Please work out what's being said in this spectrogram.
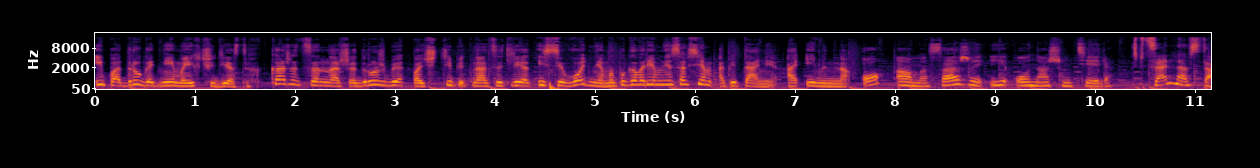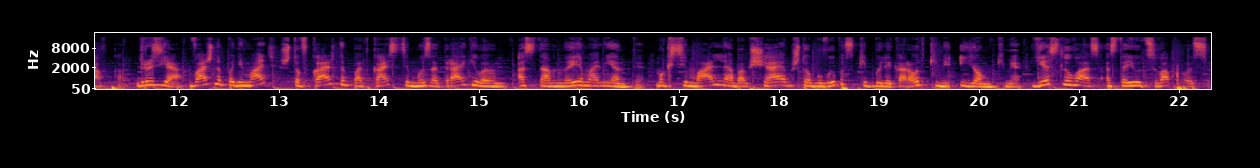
и подруга дней моих чудесных. Кажется, нашей дружбе почти 15 лет. И сегодня мы поговорим не совсем о питании, а именно о... О массаже и о нашем теле. Специальная вставка. Друзья, важно понимать, что в каждом подкасте мы затрагиваем основные моменты, максимально обобщаем, чтобы выпуски были короткими и емкими. Если у вас остаются вопросы,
